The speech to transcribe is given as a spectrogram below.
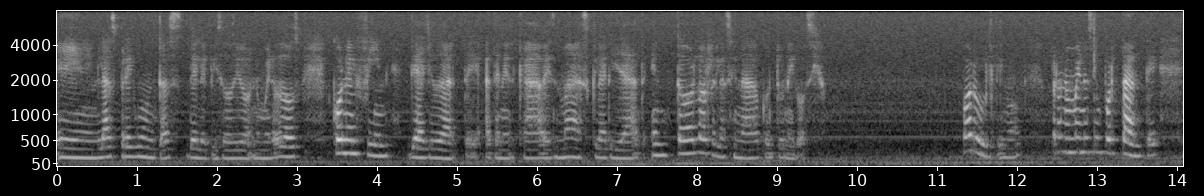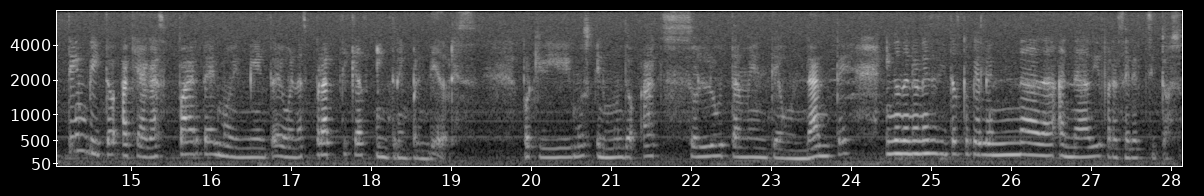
en las preguntas del episodio número 2 con el fin de ayudarte a tener cada vez más claridad en todo lo relacionado con tu negocio. Por último, pero no menos importante, te invito a que hagas parte del movimiento de buenas prácticas entre emprendedores, porque vivimos en un mundo absolutamente abundante en donde no necesitas copiarle nada a nadie para ser exitoso,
